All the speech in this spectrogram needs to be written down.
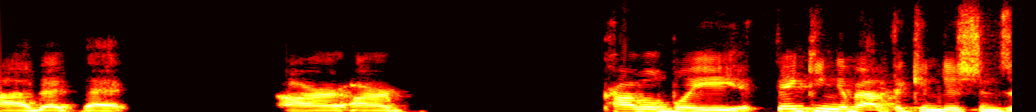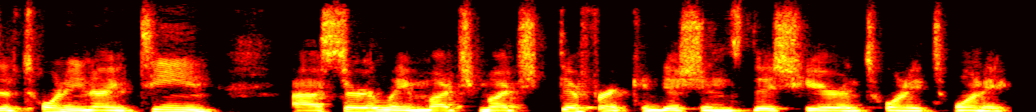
uh, that that are are probably thinking about the conditions of 2019. Uh, certainly, much much different conditions this year in 2020.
